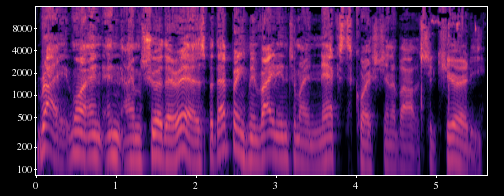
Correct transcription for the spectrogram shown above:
Right. Well, and, and I'm sure there is, but that brings me right into my next question about security.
